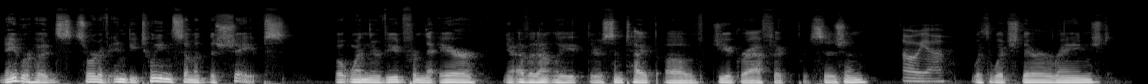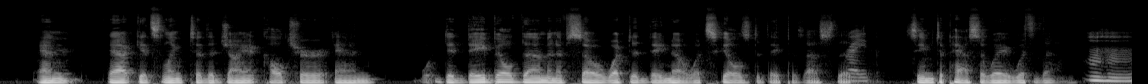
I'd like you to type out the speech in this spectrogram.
neighborhoods sort of in between some of the shapes. But when they're viewed from the air, you know, evidently there's some type of geographic precision Oh yeah. With which they're arranged. And that gets linked to the giant culture and did they build them? And if so, what did they know? What skills did they possess that Right. seemed to pass away with them? Mm-hmm.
